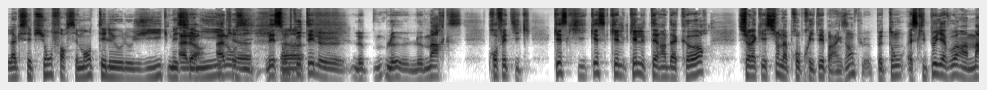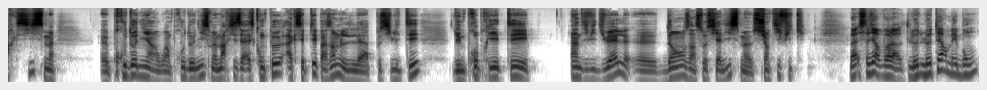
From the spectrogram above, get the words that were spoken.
l'acception forcément téléologique, Alors, messianique. allons-y. euh, Laissons de côté le, le, le, le Marx prophétique. Qu'est-ce qui, qu'est-ce, quel, quel est le terrain d'accord sur la question de la propriété, par exemple? Peut-on, est-ce qu'il peut y avoir un marxisme proudhonien ou un proudhonisme marxiste Est-ce qu'on peut accepter, par exemple, la possibilité d'une propriété individuelle euh, dans un socialisme scientifique? Bah, c'est-à-dire, voilà, le, le terme est bon.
